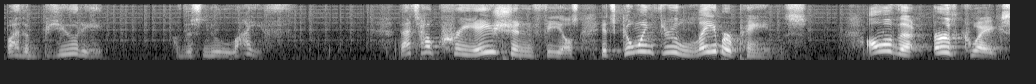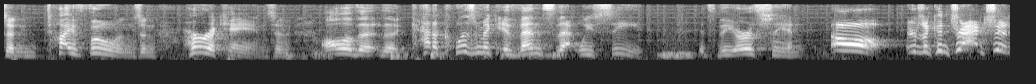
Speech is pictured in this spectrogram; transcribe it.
by the beauty of this new life. That's how creation feels. It's going through labor pains. All of the earthquakes and typhoons and hurricanes and all of the, the cataclysmic events that we see, it's the earth saying, Oh, there's a contraction.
